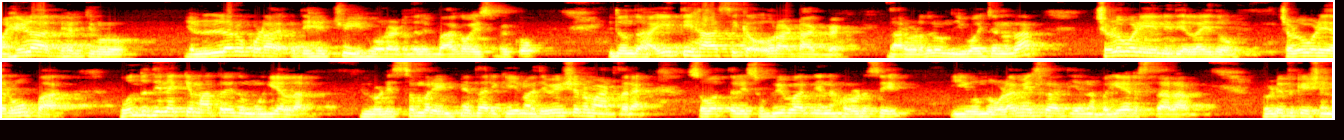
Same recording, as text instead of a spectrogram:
ಮಹಿಳಾ ಅಭ್ಯರ್ಥಿಗಳು ಎಲ್ಲರೂ ಕೂಡ ಅತಿ ಹೆಚ್ಚು ಈ ಹೋರಾಟದಲ್ಲಿ ಭಾಗವಹಿಸಬೇಕು. ಇದೊಂದು ಐತಿಹಾಸಿಕ ಹೋರಾಟ ಆಗಬೇಕು. ಧಾರವಾಡದಲ್ಲಿ ಒಂದು ಯುವ ಜನರ ಚಳುವಳಿ ಏನಿದೆಯಲ್ಲ ಇದು? ಚಳುವಳಿಯ ರೂಪ ಒಂದು ದಿನಕ್ಕೆ ಮಾತ್ರ ಇದು ಮುಗಿಯಲ್ಲ. ಇವರು ಡಿಸೆಂಬರ್ ಎಂಟನೇ ತಾರೀಕು ಏನು ಅಧಿವೇಶನ ಮಾಡ್ತಾರೆ. ಸೊ ಅವತ್ತಲ್ಲಿ ಸುಗ್ರೀವಾಜ್ಞೆಯನ್ನು ಹೊರಡಿಸಿ ಈ ಒಂದು ಒಳ ಮೀಸಲಾತಿಯನ್ನು ಬಗೆಹರಿಸ್ತಾರ ನೋಟಿಫಿಕೇಶನ್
